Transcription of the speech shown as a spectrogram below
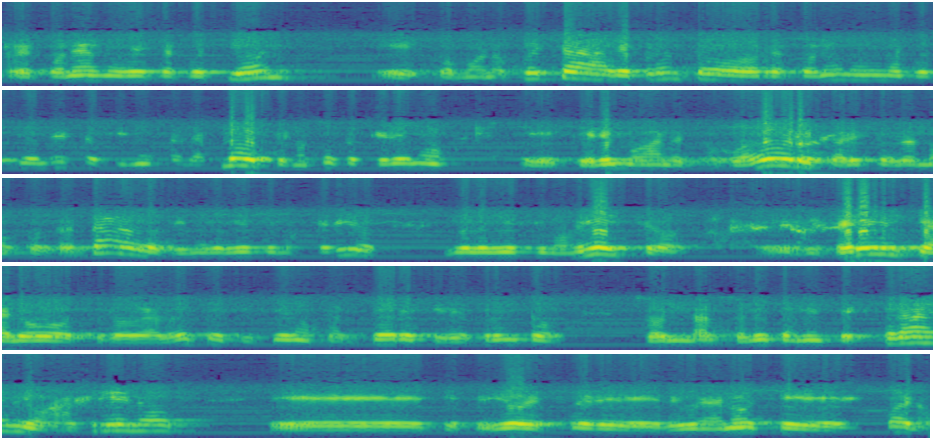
reponernos de esa cuestión, eh, como nos cuesta de pronto reponernos una cuestión de esta si no sale a flote. Nosotros queremos queremos a nuestros jugadores, para eso lo hemos contratado, si no lo hubiésemos querido, no lo hubiésemos hecho. diferente a lo otro, a lo otro existieron factores que de pronto son absolutamente extraños, ajenos, que se dio después de, una noche, bueno,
